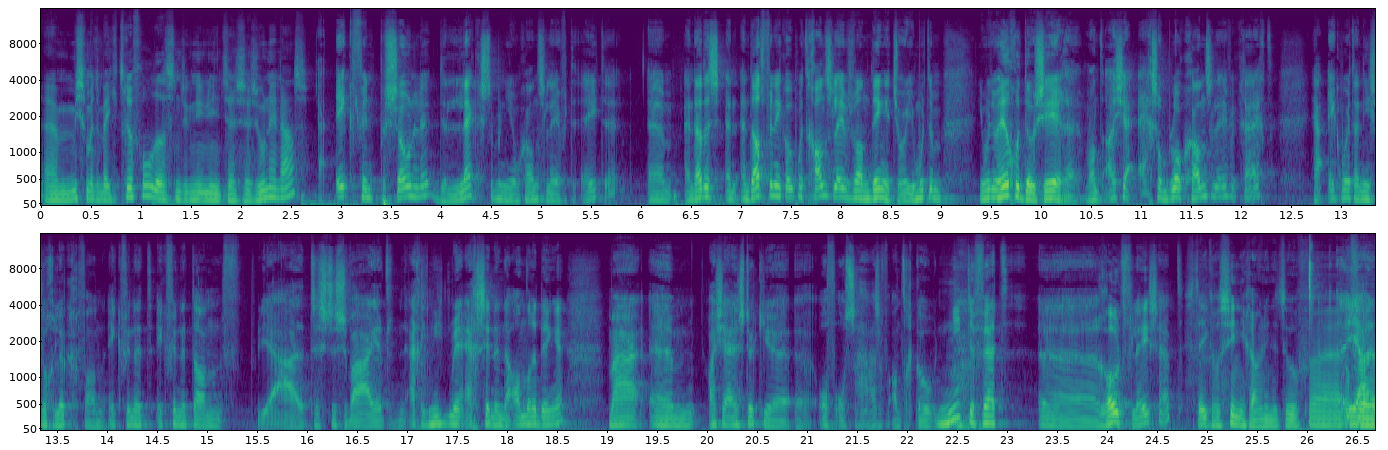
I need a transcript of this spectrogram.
Ehm, misschien met een beetje truffel. Dat is natuurlijk nu niet zijn seizoen helaas. Ja, ik vind persoonlijk de lekkerste manier om ganslever te eten. Ehm, en, dat is, en, en dat vind ik ook met ganslever wel een dingetje hoor. Je moet, hem, je moet hem heel goed doseren. Want als je echt zo'n blok ganslever krijgt, ja, ik word daar niet zo gelukkig van. Ik vind het, ik vind het dan, ja, het is te zwaar. Je hebt eigenlijk niet meer echt zin in de andere dingen. Maar ehm, als jij een stukje eh, of ossehaas of entrecote, niet te vet eh, rood vlees hebt. Steak Rossini gaan we niet naartoe. Of, eh, Eh, ja,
